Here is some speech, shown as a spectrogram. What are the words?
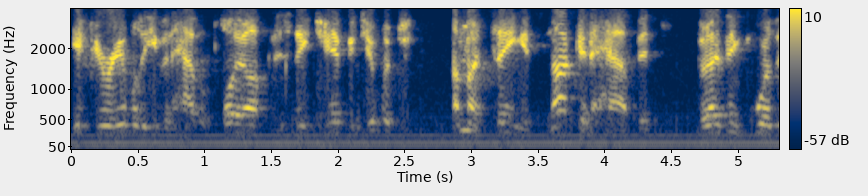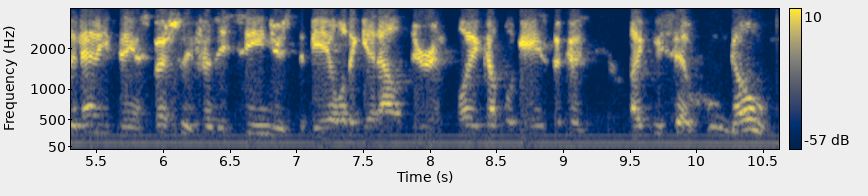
if you're able to even have a playoff and a state championship, which I'm not saying it's not going to happen, but I think more than anything, especially for these seniors, to be able to get out there and play a couple games because, like we said, who knows?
